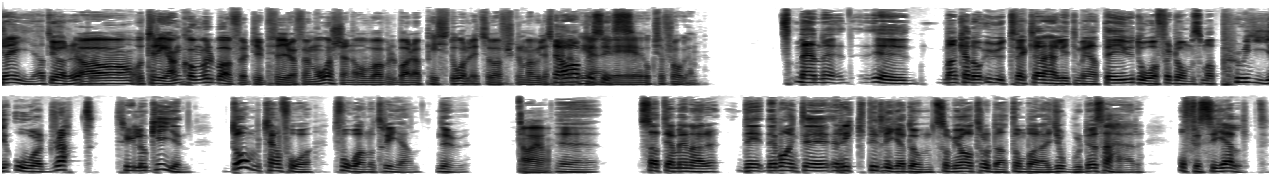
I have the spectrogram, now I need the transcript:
grej att göra det på. Ja, och trean kom väl bara för typ fyra, fem år sedan och var väl bara pissdåligt, så varför skulle man vilja spela Ja, det precis. är också frågan. Men eh, man kan då utveckla det här lite med att det är ju då för de som har pre-ordrat trilogin. De kan få tvåan och trean nu. Ja, ja. Eh, så att jag menar, det, det var inte riktigt lika dumt som jag trodde att de bara gjorde så här officiellt.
